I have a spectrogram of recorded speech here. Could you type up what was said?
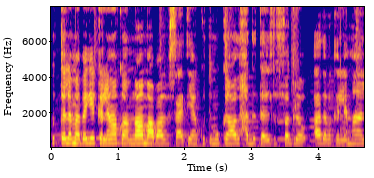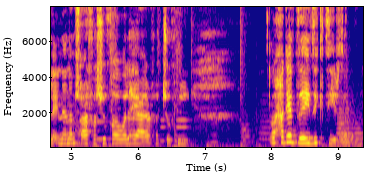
كنت لما باجي اكلمها كنا بنقعد مع بعض بالساعات يعني كنت ممكن أقعد لحد تلاتة الفجر وقاعدة بكلمها لأن أنا مش عارفة أشوفها ولا هي عارفة تشوفني وحاجات زي دي كتير طبعا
